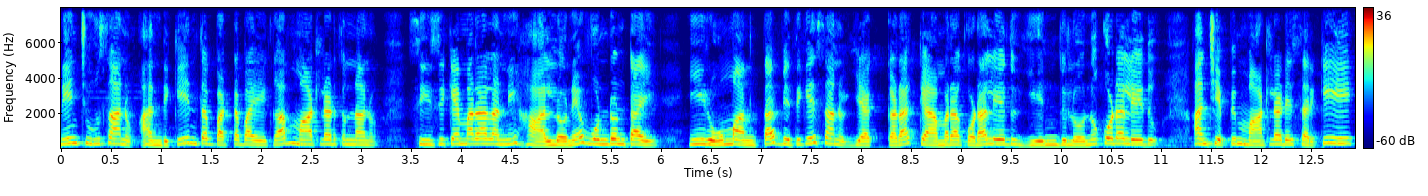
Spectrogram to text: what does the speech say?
నేను చూశాను. అందుకే ఇంత బట్టబయగా మాట్లాడుతున్నాను. సీసీ కెమెరాలన్నీ హాల్లోనే ఉండుంటాయి. ఈ రూమ్ అంతా వెతికేశాను. ఎక్కడ కెమెరా కూడా లేదు. ఎందులోనూ కూడా లేదు. అని చెప్పి మాట్లాడేసరికి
